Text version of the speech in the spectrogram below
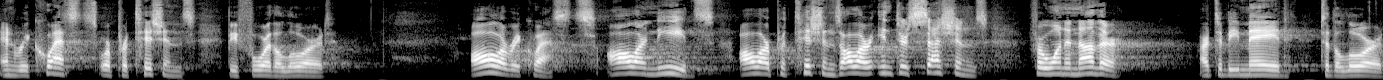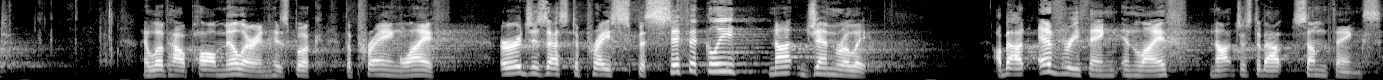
and requests or petitions before the Lord. All our requests, all our needs, all our petitions, all our intercessions for one another are to be made to the Lord. I love how Paul Miller, in his book, The Praying Life, urges us to pray specifically, not generally, about everything in life, not just about some things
